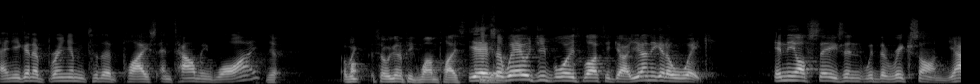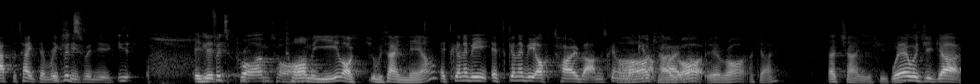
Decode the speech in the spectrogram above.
And you're going to bring them to the place and tell me why. Yep. Are we, so we're going to pick one place. Yeah, so where would you boys like to go? You only get a week. In the off season with the Ricks on, you have to take the If it's Rixies with you. i- Is if it it's prime time, time of year? Like we say now? It's gonna be it's gonna be October. I'm just gonna look Oh, in okay, October. right. Yeah, right. Okay. That changes a few things. Where would you go?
